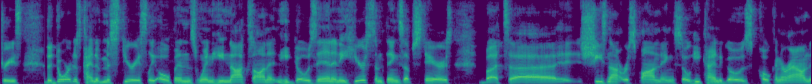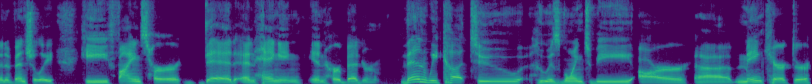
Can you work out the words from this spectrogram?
the door just kind of mysteriously opens when he knocks on it and he goes in and he hears some things upstairs, but uh, she's not responding. So he kind of goes poking around and eventually he finds her dead and hanging in her bedroom. Then we cut to who is going to be our uh, main character.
